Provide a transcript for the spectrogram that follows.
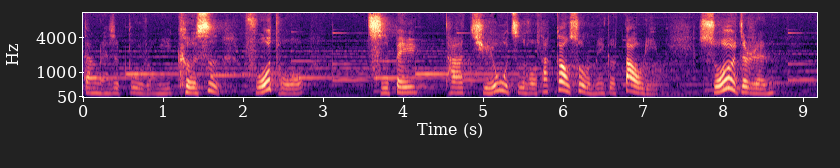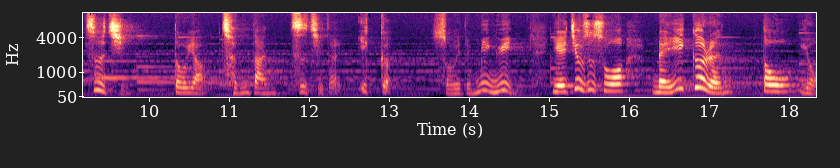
当然是不容易。可是佛陀慈悲，他觉悟之后，他告诉我们一个道理：所有的人自己都要承担自己的一个所谓的命运。也就是说，每一个人都有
